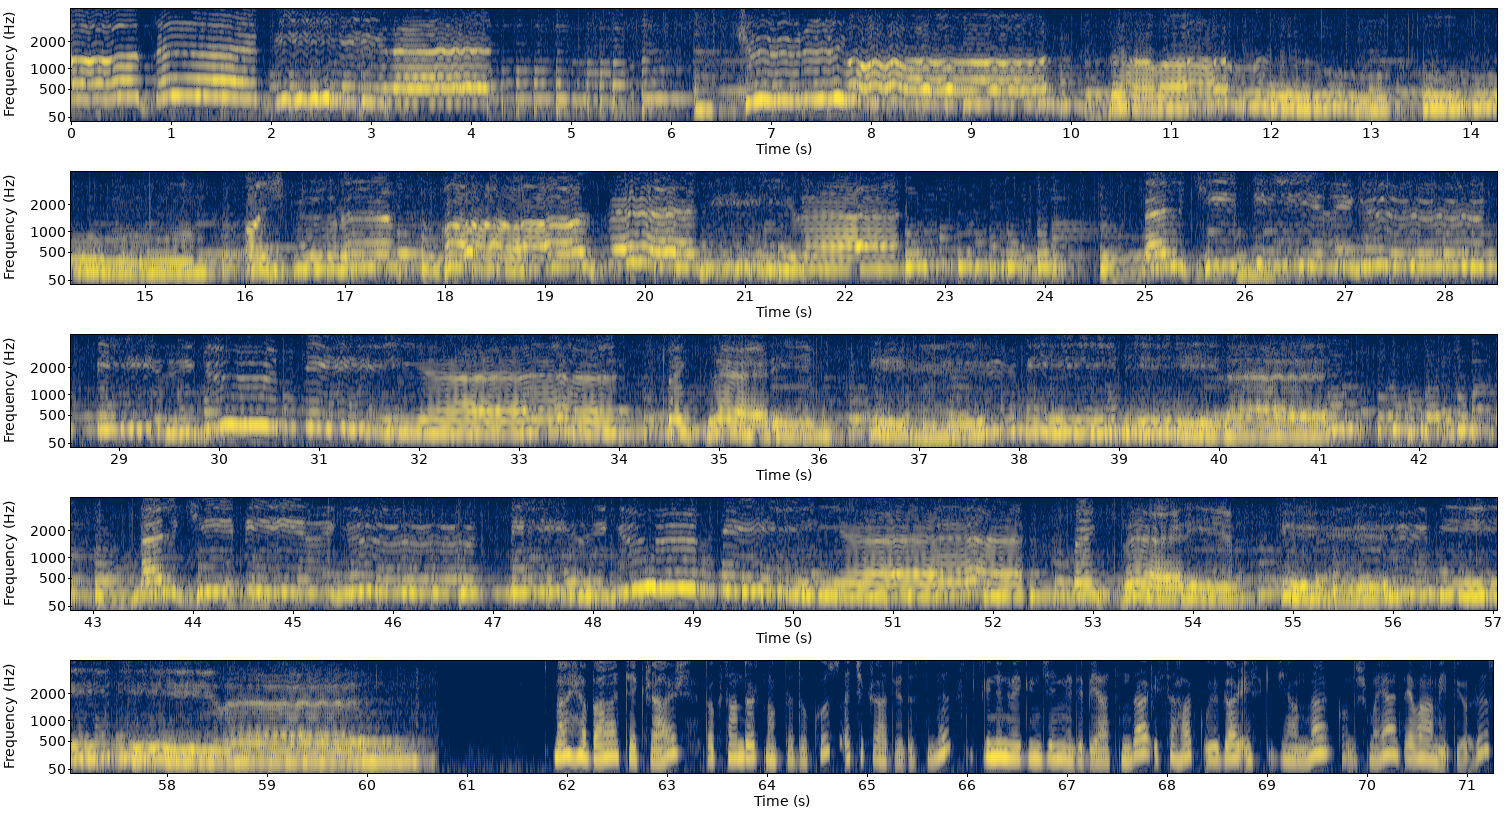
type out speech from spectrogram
Merhaba tekrar 94.9 Açık Radyo'dasınız. Günün ve Güncel'in edebiyatında İshak Uygar Eskicihan'la konuşmaya devam ediyoruz.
